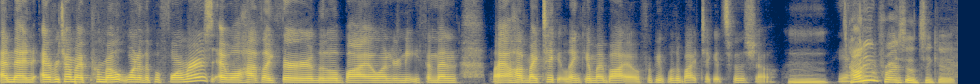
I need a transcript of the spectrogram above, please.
And then every time I promote one of the performers, it will have like their little bio underneath, and then I'll have my ticket link in my bio for people to buy tickets for the show. Mm. Yeah. How do you price your tickets?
